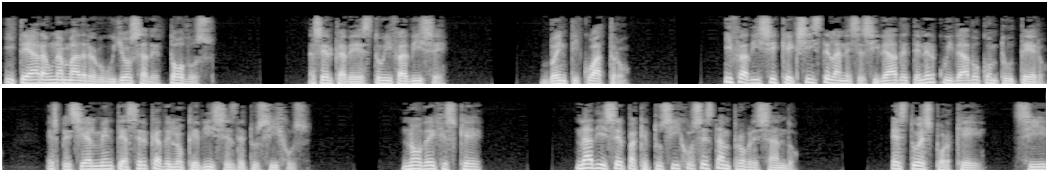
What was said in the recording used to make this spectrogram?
y te hará una madre orgullosa de todos. Acerca de esto Ifa dice 24. Ifa dice que existe la necesidad de tener cuidado con tu utero, especialmente acerca de lo que dices de tus hijos. No dejes que nadie sepa que tus hijos están progresando. Esto es porque, si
